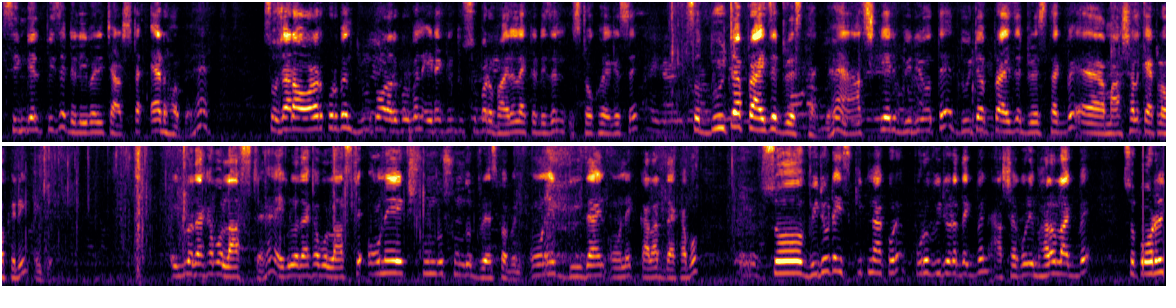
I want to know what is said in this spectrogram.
সিঙ্গেল পিসে ডেলিভারি চার্জটা অ্যাড হবে হ্যাঁ? সো যারা অর্ডার করবেন, দ্রুত অর্ডার করবেন, এটা কিন্তু সুপার ভাইরাল একটা ডিজাইন স্টক হয়ে গেছে। সো দুইটা প্রাইজের ড্রেস থাকবে হ্যাঁ আজকের ভিডিওতে দুইটা প্রাইজের ড্রেস থাকবে মার্শাল ক্যাটলকেরই এই যে। এগুলো দেখাবো লাস্টে হ্যাঁ এগুলো দেখাবো লাস্টে অনেক সুন্দর সুন্দর ড্রেস পাবেন, অনেক ডিজাইন অনেক কালার দেখাবো। সো ভিডিওটা স্কিপ না করে পুরো ভিডিওটা দেখবেন, আশা করি ভালো লাগবে। সো পরের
